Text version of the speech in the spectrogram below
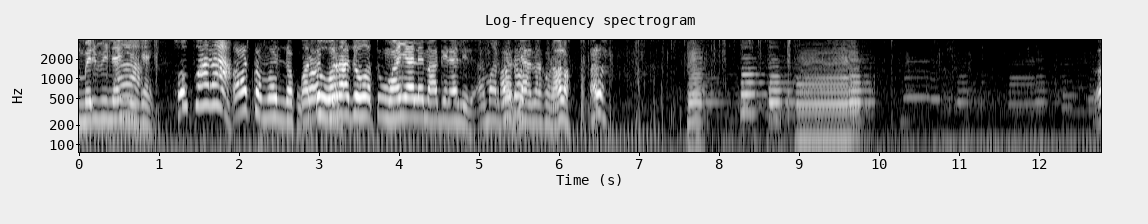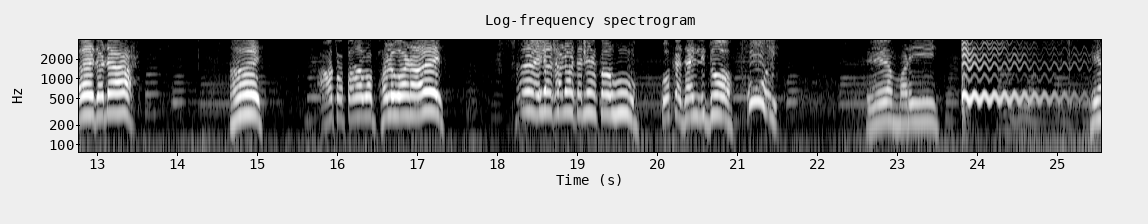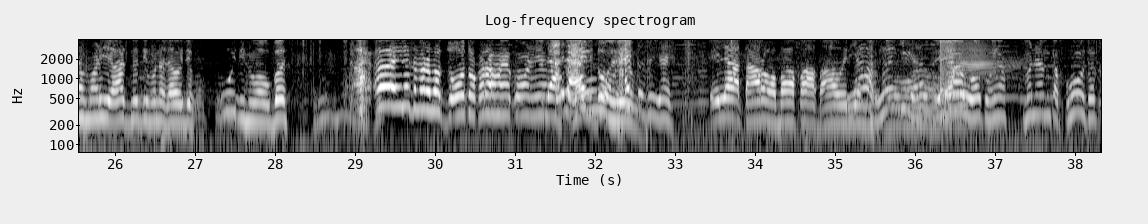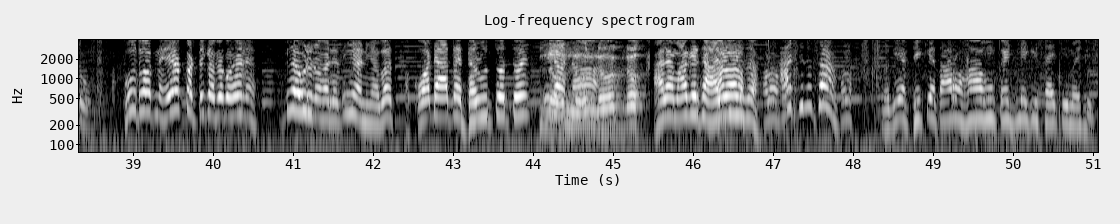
મરવી નાખી તો પણ તું વાયા લે આગળ હાલી રે અમારે ધ્યાન રાખો હાલો હાલો એ દાદા! હે આ તો તારા હે એ એલા દાદા તને કહું કોકે જાઈ લીધો? હુંય. હે મળી હે મળી આજ નથી મને જવા દો કોઈ દી નું આવું બસ. એ એટલે તમારા બાપ જોવો તો ખરા હે કોણ હે. એલા તારો બાપા હા, બાવરિયા. આવું હતું હે. મને એમ કે ભૂત હતું. ભૂત હોત ને એક જ ટીકા ભેગો હે ને? બેવડી નો મારી અહીંયા ને અહીંયા બસ. કોડા હતા ધરું તો તોય. નો. નો હાલ આમ આગળ થા હાલો, હાલ હાલો, હાલો. આજનું ચાંદ. ઠીક છે તારો હા હું કઈ જ નાખી સાચી માંથી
